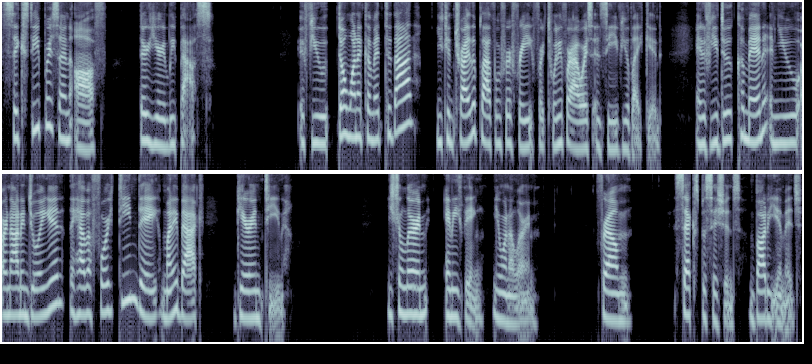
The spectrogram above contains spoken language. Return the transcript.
60% off their yearly pass. If you don't want to commit to that, you can try the platform for free for 24 hours and see if you like it. And if you do commit and you are not enjoying it, they have a 14 day money back guaranteed. You can learn anything you want to learn from sex positions, body image,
